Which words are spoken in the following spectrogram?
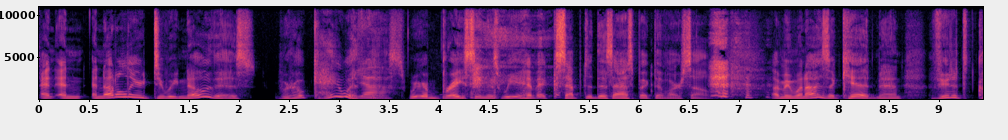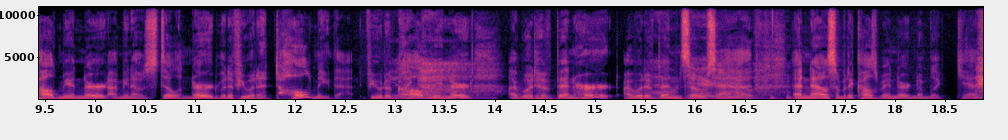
And and and not only do we know this, we're okay with yeah. this. We're embracing this. We have accepted this aspect of ourselves. I mean, when I was a kid, man, if you'd have called me a nerd, I mean, I was still a nerd, but if you would have told me that, if you would have You're called like, me a ah. nerd, I would have been hurt. I would have been so sad. and now somebody calls me a nerd, and I'm like, yeah,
